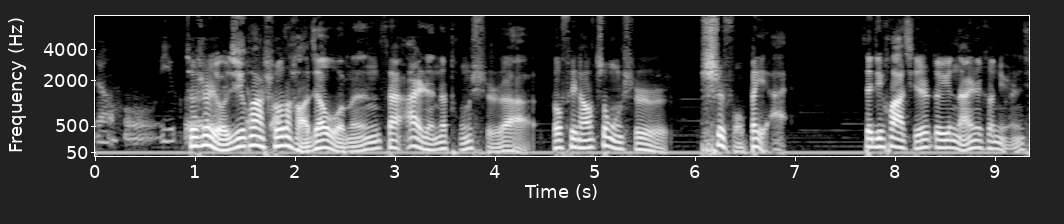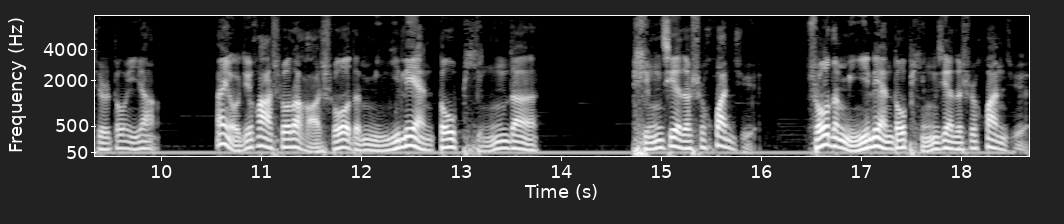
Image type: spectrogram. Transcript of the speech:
然后一个就是有一句话说的好，叫我们在爱人的同时啊，都非常重视是否被爱。这句话其实对于男人和女人其实都一样。但有句话说的好，所有的迷恋都凭的凭借的是幻觉，所有的迷恋都凭借的是幻觉，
